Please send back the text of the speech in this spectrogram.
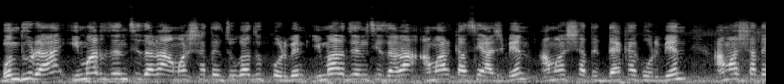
বন্ধুরা ইমার্জেন্সি যারা আমার সাথে যোগাযোগ করবেন ইমার্জেন্সি যারা আমার কাছে আসবেন, আমার সাথে দেখা করবেন, আমার সাথে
